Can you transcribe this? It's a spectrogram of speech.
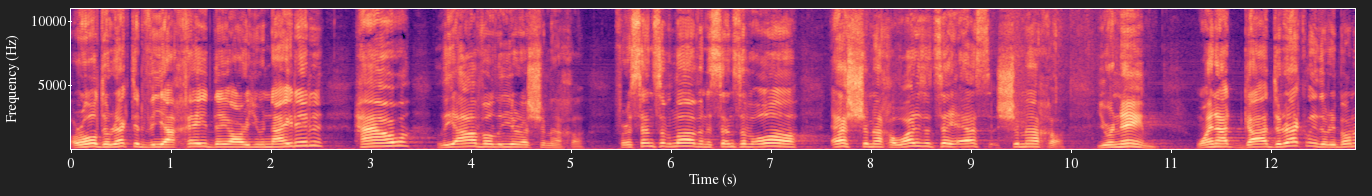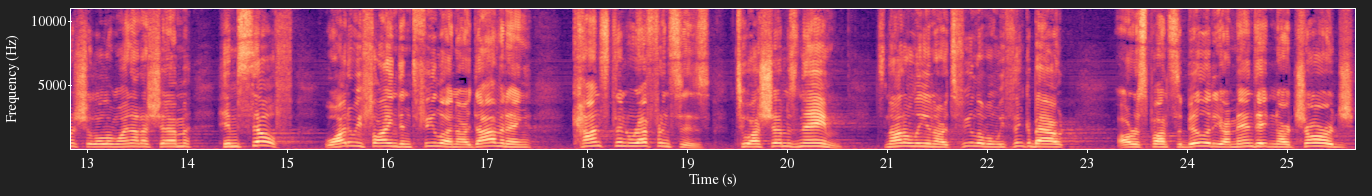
are all directed v'yached, they are united. How? liava liyira shemecha. For a sense of love and a sense of awe, es shemecha. Why does it say es shemecha? Your name. Why not God directly, the Ribbono Shel Olam? Why not Hashem Himself? Why do we find in Tefillah and our davening constant references to Hashem's name? It's not only in our Tefillah when we think about our responsibility, our mandate, and our charge.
